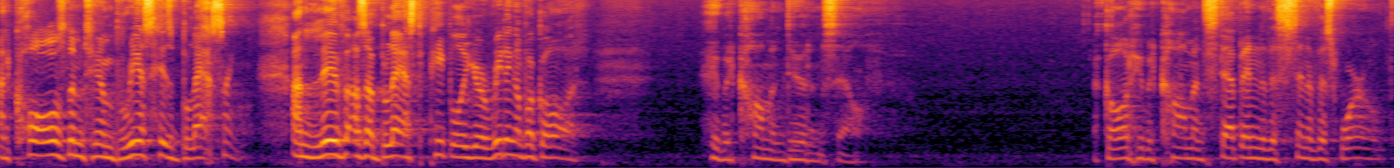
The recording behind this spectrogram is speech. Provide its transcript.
and calls them to embrace his blessing and live as a blessed people, you're reading of a God who would come and do it himself. A God who would come and step into the sin of this world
